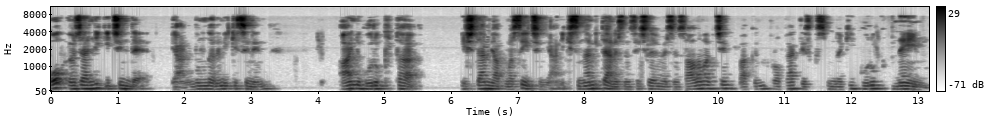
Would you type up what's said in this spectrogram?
O özellik içinde yani bunların ikisinin aynı grupta işlem yapması için yani ikisinden bir tanesinin seçilebilmesini sağlamak için bakın properties kısmındaki grup name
